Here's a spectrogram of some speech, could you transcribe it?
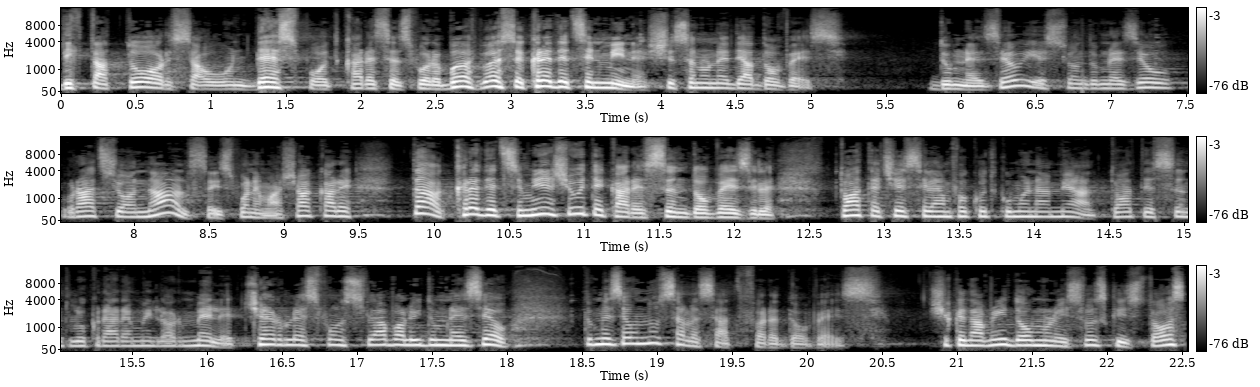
dictator sau un despot care să spună, bă, bă, să credeți în mine și să nu ne dea dovezi. Dumnezeu este un Dumnezeu rațional, să-i spunem așa, care, da, credeți în mine și uite care sunt dovezile. Toate acestea le-am făcut cu mâna mea, toate sunt lucrarea mâinilor mele, cerurile spun slava lui Dumnezeu. Dumnezeu nu s-a lăsat fără dovezi. Și când a venit Domnul Iisus Hristos,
